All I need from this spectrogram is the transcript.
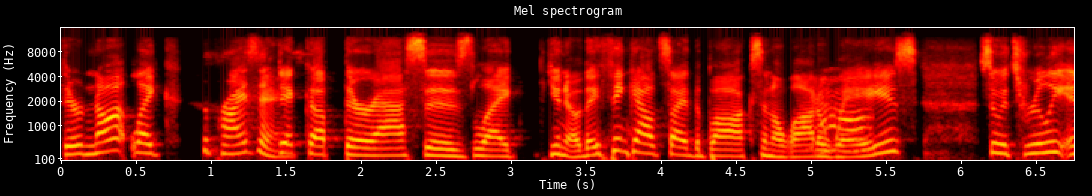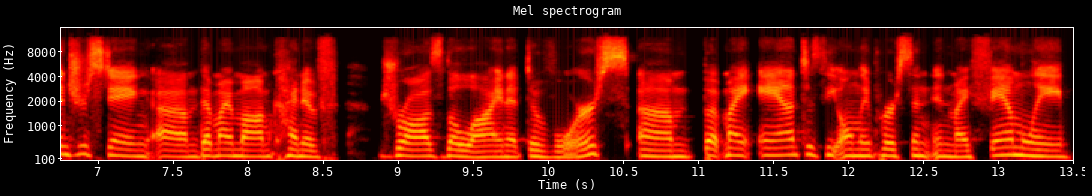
they're not like Surprising. stick up their asses like you know they think outside the box in a lot of ways so it's really interesting um, that my mom kind of draws the line at divorce um, but my aunt is the only person in my family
